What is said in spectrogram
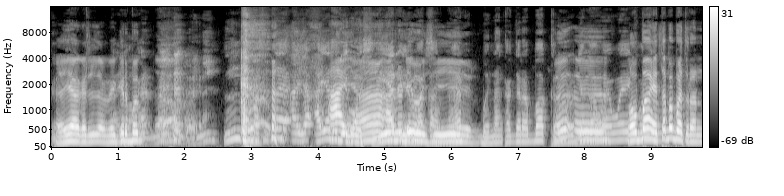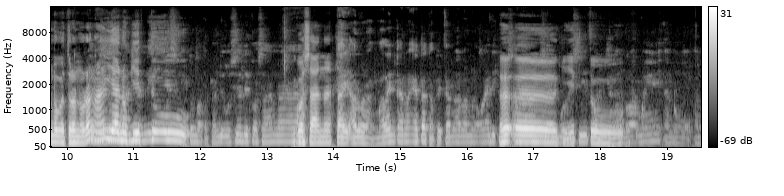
aya kasus awewe gerbek. anjing. Henteu Hmm, maksudnya aya aya Aya, anu diusir. makanan, beunang ka gerebak Heeh. kalau jeung awewe loba eta babaturan babaturan orang aya nu kitu gitu. Mah kan diusir di kosana. Gosana tai orang malin karena eta tapi karena rame wae di Heeh, Si polisi, gitu. rame anu anu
